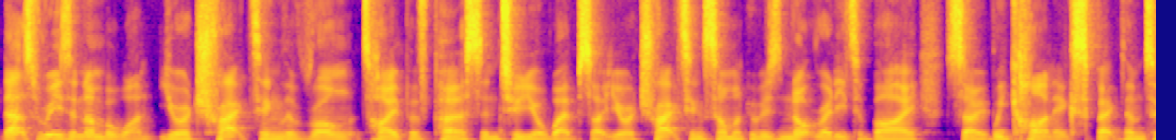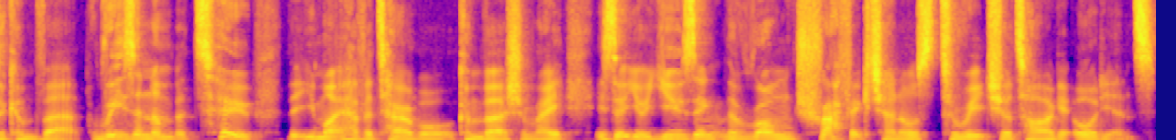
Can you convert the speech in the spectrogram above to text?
that's reason number one. You're attracting the wrong type of person to your website. You're attracting someone who is not ready to buy, so we can't expect them to convert. Reason number two that you might have a terrible conversion rate is that you're using the wrong traffic channels to reach your target audience.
